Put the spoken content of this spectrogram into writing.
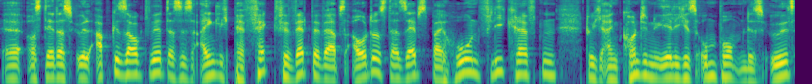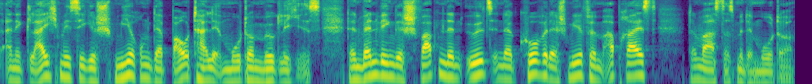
äh, aus der das Öl abgesaugt wird. Das ist eigentlich perfekt für Wettbewerbsautos, da selbst bei hohen Fliehkräften durch ein kontinuierliches Umpumpen des Öls eine gleichmäßige Schmierung der Bauteile im Motor möglich ist. Denn wenn wegen des schwappenden Öls in der Kurve der Schmierfilm abreißt, dann war es das mit dem Motor.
